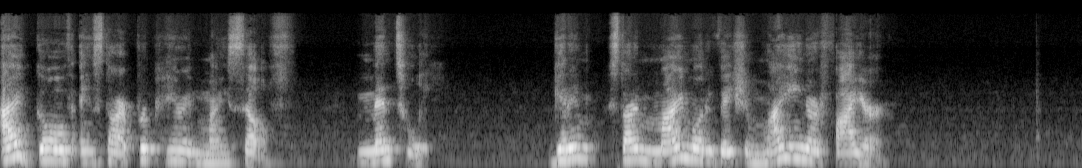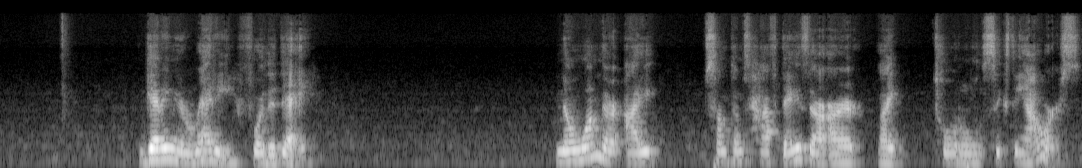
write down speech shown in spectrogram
I go and start preparing myself mentally, getting starting my motivation, my inner fire, getting it ready for the day. No wonder I sometimes have days that are like total 16 hours.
